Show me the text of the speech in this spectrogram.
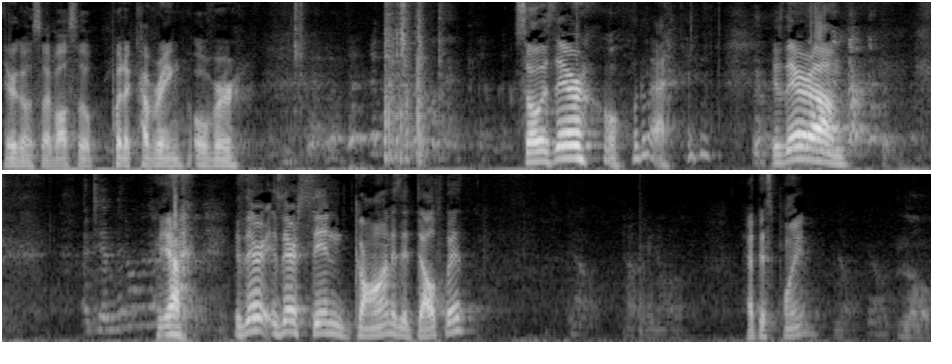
There we go. So I've also put a covering over. So is there? Oh, look at that. Is there? Um, A tidbit over there? yeah. Is there? Is there sin gone? Is it dealt with No. Not that we know of. at this point? No. No,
